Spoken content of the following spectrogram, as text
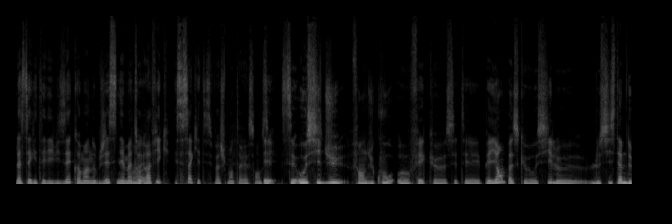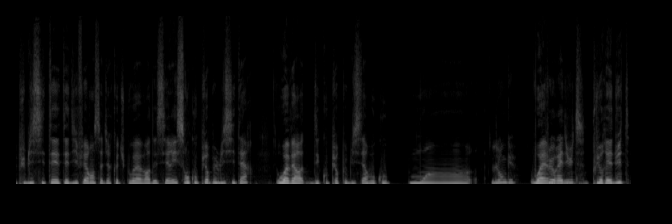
la série télévisée comme un objet cinématographique. Et c'est ça qui était vachement intéressant aussi. Et c'est aussi dû, enfin du coup, au fait que c'était payant parce que aussi le, le système de publicité était différent, c'est-à-dire que tu pouvais avoir des séries sans coupure publicitaire ou avoir des coupures publicitaires beaucoup moins Longue ouais, Plus réduite. plus réduite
